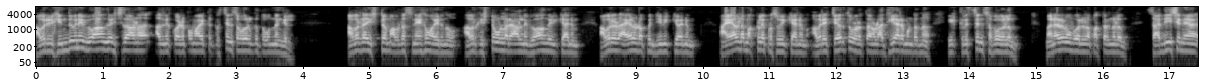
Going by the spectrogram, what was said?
അവരൊരു ഹിന്ദുവിനെ വിവാഹം കഴിച്ചതാണ് അതിന് കുഴപ്പമായിട്ട് ക്രിസ്ത്യൻ സഭകൾക്ക് തോന്നുന്നെങ്കിൽ അവരുടെ ഇഷ്ടം അവരുടെ സ്നേഹമായിരുന്നു. അവർക്ക് ഇഷ്ടമുള്ള ഒരാളിനെ വിവാഹം കഴിക്കാനും അവരുടെ അയാളോടൊപ്പം ജീവിക്കുവാനും അയാളുടെ മക്കളെ പ്രസവിക്കാനും അവരെ ചേർത്ത് വളർത്താനുള്ള അധികാരമുണ്ടെന്ന് ഈ ക്രിസ്ത്യൻ സഭകളും മനോരമ പോലുള്ള പത്രങ്ങളും സതീശന്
